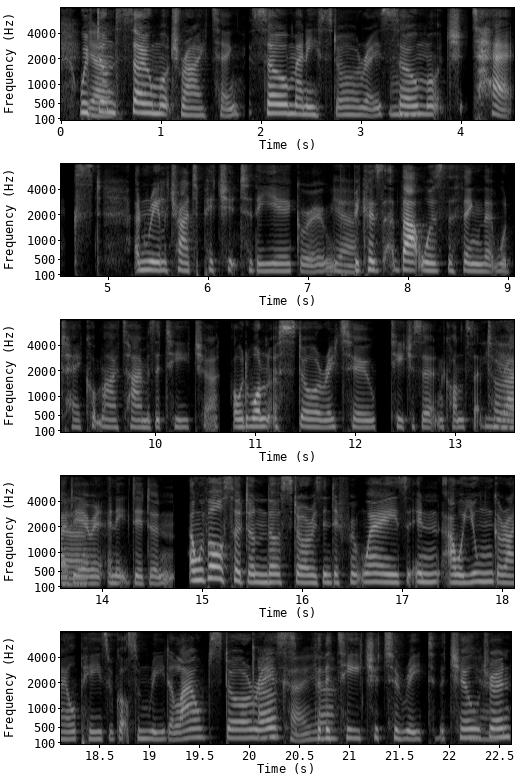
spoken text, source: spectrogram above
We've yeah. done so much writing, so many stories, so Mm-hmm. much text, and really tried to pitch it to the year group Yeah. because that was the thing that would take up my time as a teacher. I would want a story to teach a certain concept or Yeah. idea, and it didn't. And we've also done those stories in different ways. In our younger ILPs, we've got some read aloud stories Okay, for the teacher to read to the children.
